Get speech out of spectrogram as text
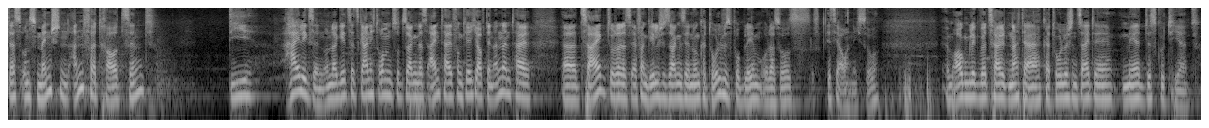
dass uns Menschen anvertraut sind, die heilig sind. Und da geht es jetzt gar nicht darum, sozusagen, dass ein Teil von Kirche auf den anderen Teil äh, zeigt oder das Evangelische sagen, es ist ja nur ein katholisches Problem oder so. Es ist ja auch nicht so. Im Augenblick wird es halt nach der katholischen Seite mehr diskutiert.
